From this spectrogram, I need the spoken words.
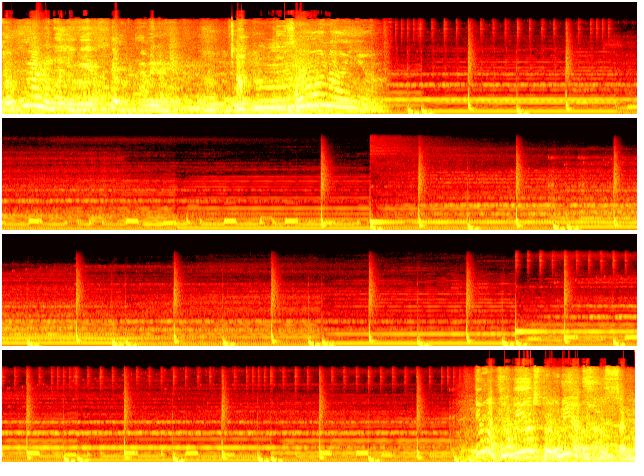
徳川の門に見えるって食べない。そうなんやでも食べよう人おるやろ。こっそりう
